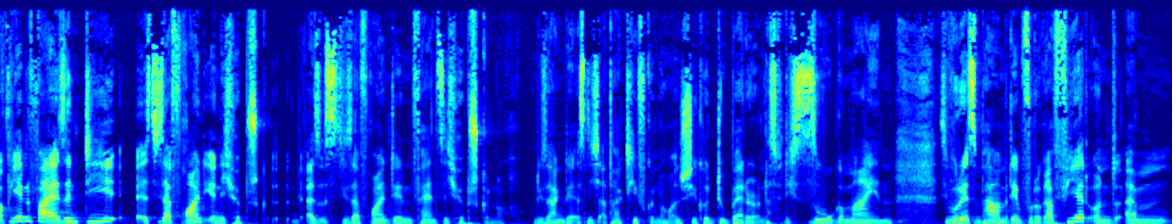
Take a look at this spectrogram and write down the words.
auf jeden Fall sind die, ist dieser Freund ihr nicht hübsch, also ist dieser Freund den Fans nicht hübsch genug. Und die sagen, der ist nicht attraktiv genug und she could do better. Und das finde ich so gemein. Sie wurde jetzt ein paar Mal mit dem fotografiert und ähm,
